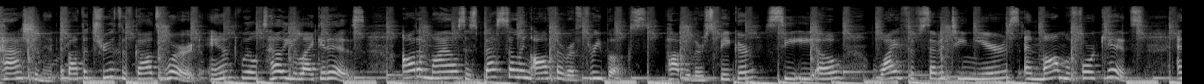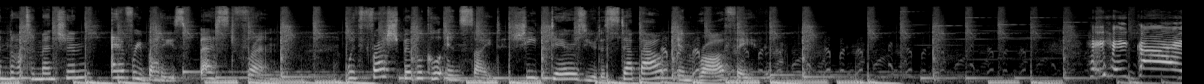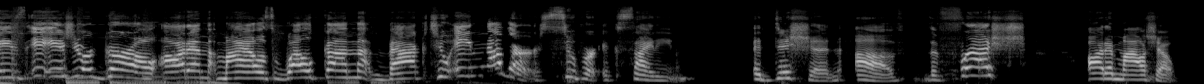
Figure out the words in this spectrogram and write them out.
passionate about the truth of God's Word and will tell you like it is. Autumn Miles is best-selling author of three books, popular speaker, CEO, wife of 17 years, and mom of four kids, and not to mention everybody's best friend. With fresh biblical insight, she dares you to step out in raw faith. Miles. Welcome back to another super exciting edition of the Fresh Autumn Mile Show.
